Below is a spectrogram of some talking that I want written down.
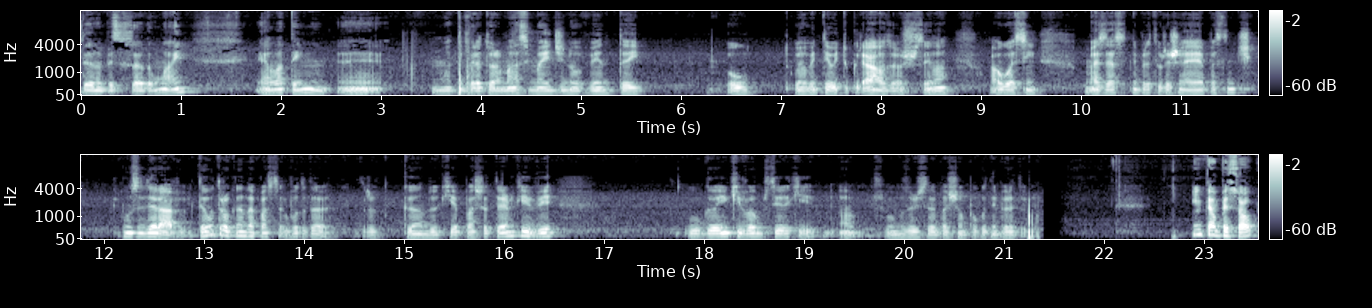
dando pesquisada online, ela tem é, uma temperatura máxima de 90 e, ou 98 graus, eu acho, sei lá, algo assim. Mas essa temperatura já é bastante considerável. Então trocando a pasta, vou estar trocando aqui a pasta térmica e ver o ganho que vamos ter aqui. Ah, vamos ver se vai baixar um pouco a temperatura. Então, pessoal,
